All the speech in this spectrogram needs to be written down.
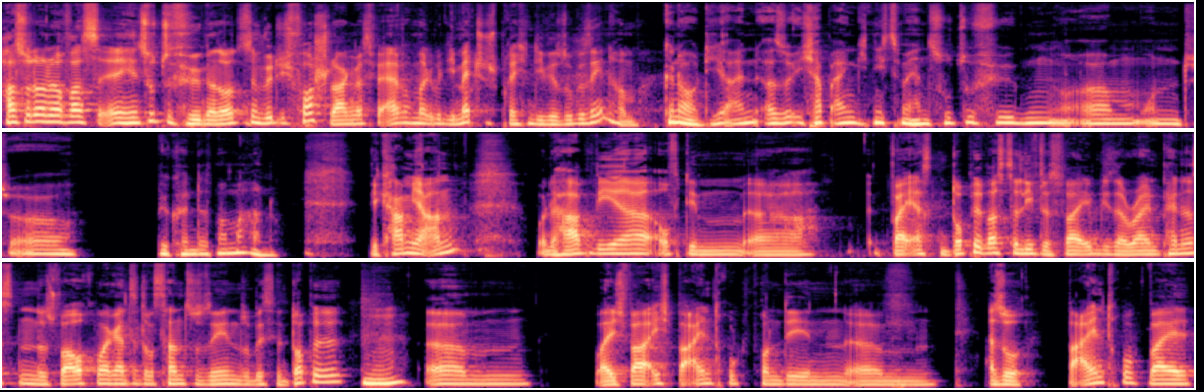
Hast du da noch was äh, hinzuzufügen? Ansonsten würde ich vorschlagen, dass wir einfach mal über die Matches sprechen, die wir so gesehen haben. Genau, die ein, also ich habe eigentlich nichts mehr hinzuzufügen ähm, und äh, wir können das mal machen. Wir kamen ja an und da haben wir auf dem äh, war erst ein Doppel, was da lief. Das war eben dieser Ryan Peniston. Das war auch mal ganz interessant zu sehen, so ein bisschen Doppel. Mhm. Ähm, weil ich war echt beeindruckt von den, ähm, also beeindruckt, weil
